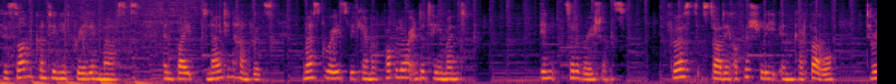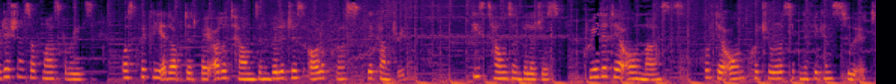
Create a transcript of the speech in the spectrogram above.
His son continued creating masks, and by the 1900s, masquerades became a popular entertainment in celebrations. First starting officially in Cartago, traditions of masquerades was quickly adopted by other towns and villages all across the country. These towns and villages created their own masks with their own cultural significance to it.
